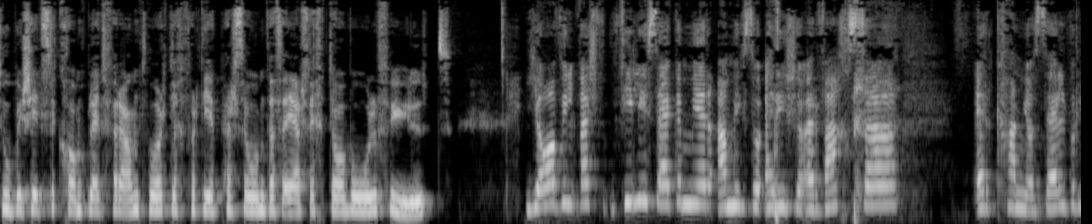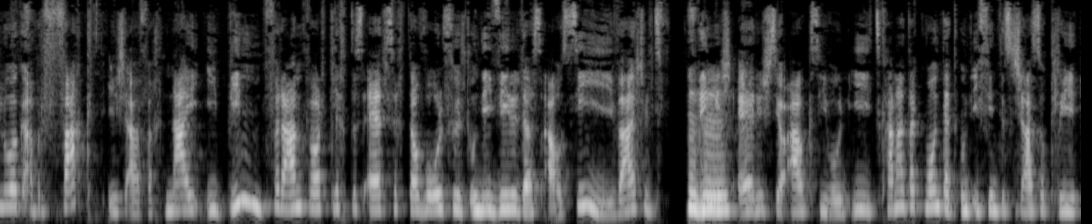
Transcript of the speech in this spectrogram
du bist jetzt komplett verantwortlich für die Person, dass er sich da wohlfühlt. Ja, weil, weißt, viele sagen mir amig so, er ist ja erwachsen, er kann ja selber schauen, aber Fakt ist einfach, nein, ich bin verantwortlich, dass er sich da wohlfühlt und ich will das auch sein, weißt du? Mhm. Ding ist, er ist ja auch gewesen, wo ich in Kanada gewohnt hat und ich finde, das ist auch so ein bisschen,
